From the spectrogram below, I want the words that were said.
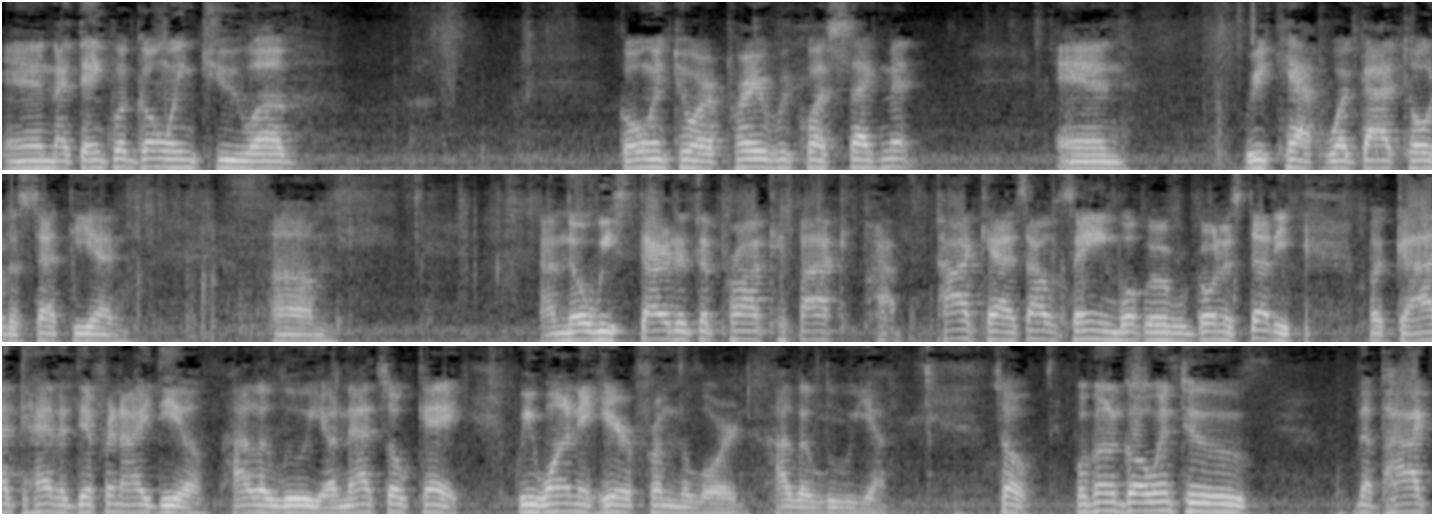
And I think we're going to uh, go into our prayer request segment and recap what God told us at the end. Um, I know we started the podcast out saying what we were going to study, but God had a different idea. Hallelujah. And that's okay. We want to hear from the Lord. Hallelujah. So we're going to go into the pod,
